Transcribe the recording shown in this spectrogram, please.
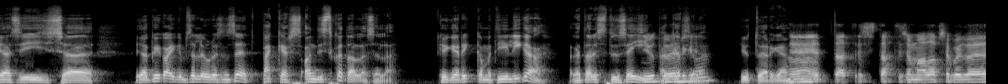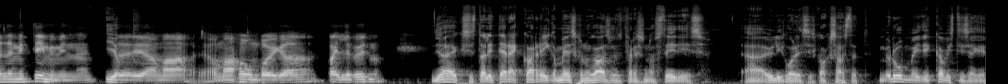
ja siis äh, ja kõige haigem selle juures on see, et Backers andis ka talle selle kõige rikkama diili ka, aga ta lihtsalt ütles ei. jutu järgi jah. jutu järgi jah. et tahtis, tahtis oma lapsepõlve lemmiktiimi minna, et Jop. ja oma, oma homeboy'ga palle püüdma. jah, eks siis ta oli Derek Carriga meeskonnakaaslased Fresno State'is äh, ülikoolis siis kaks aastat, roommate'id ka vist isegi,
